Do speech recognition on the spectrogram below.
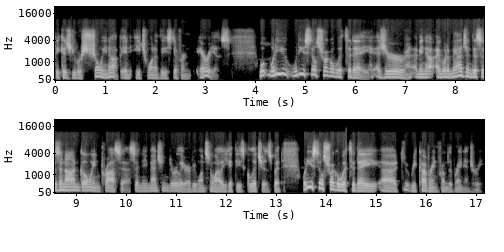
because you were showing up in each one of these different areas. What, what do you what do you still struggle with today? As you're, I mean, I I would imagine this is an ongoing process. And you mentioned earlier, every once in a while you get these glitches. But what do you still struggle with today, uh, recovering from the brain injury?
